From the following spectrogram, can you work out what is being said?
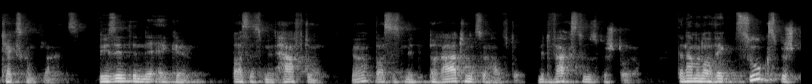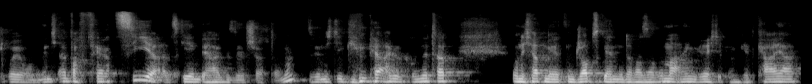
Tax Compliance. Wir sind in der Ecke. Was ist mit Haftung? Ja, was ist mit Beratung zur Haftung? Mit Wachstumsbesteuerung? Dann haben wir noch Wegzugsbesteuerung, wenn ich einfach verziehe als GmbH-Gesellschafter. Ne? Also wenn ich die GmbH gegründet habe und ich habe mir jetzt einen Jobscan oder was auch immer eingerichtet und geht Kaya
